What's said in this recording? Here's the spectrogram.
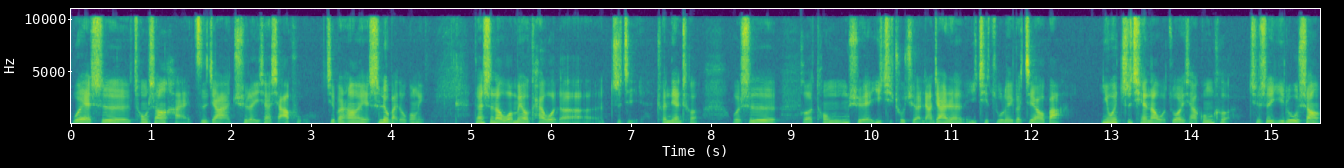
我也是从上海自驾去了一下霞浦，基本上也是六百多公里。但是呢，我没有开我的自己纯电车，我是和同学一起出去的，两家人一起租了一个 G L 八。因为之前呢，我做了一下功课，其实一路上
